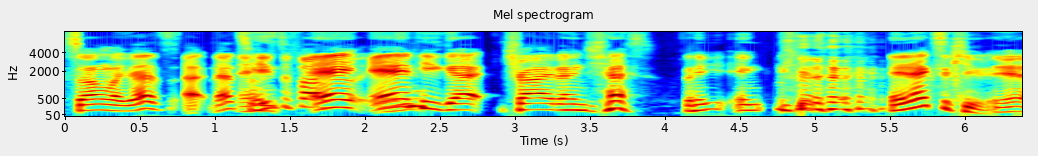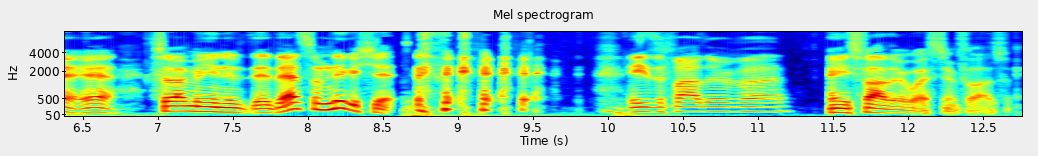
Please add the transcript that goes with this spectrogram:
So I'm like, that's uh, that's And some- he's the father and, of- and he got tried unjustly and, and executed. Yeah, yeah. So I mean, if, if that's some nigga shit. He's the father of. uh and he's father of Western philosophy.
